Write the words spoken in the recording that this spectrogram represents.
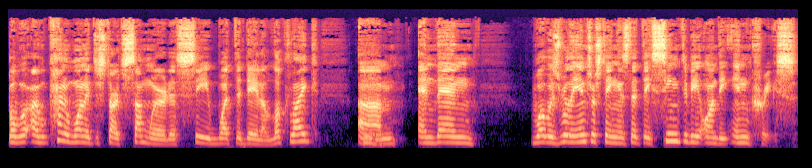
But I kind of wanted to start somewhere to see what the data looked like, um, hmm. and then what was really interesting is that they seem to be on the increase.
